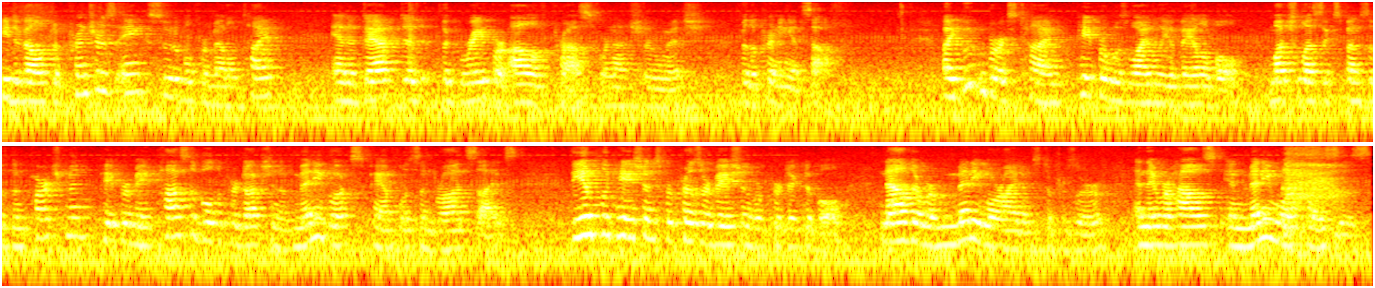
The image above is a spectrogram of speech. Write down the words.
He developed a printer's ink suitable for metal type and adapted the grape or olive press, we're not sure which, for the printing itself. By Gutenberg's time, paper was widely available, much less expensive than parchment. Paper made possible the production of many books, pamphlets, and broadsides. The implications for preservation were predictable. Now there were many more items to preserve, and they were housed in many more places,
